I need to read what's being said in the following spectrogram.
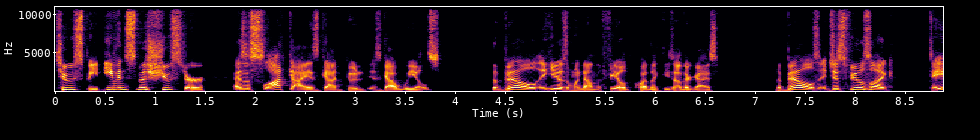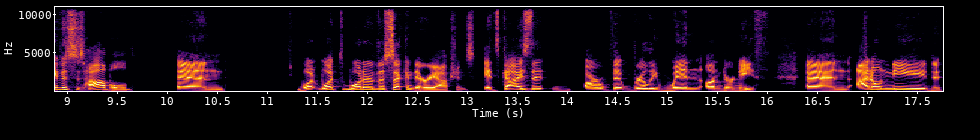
two speed. Even Smith Schuster as a slot guy has got good, has got wheels. The Bill, he doesn't win down the field quite like these other guys. The Bills, it just feels like Davis is hobbled and what what what are the secondary options? It's guys that are that really win underneath. And I don't need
